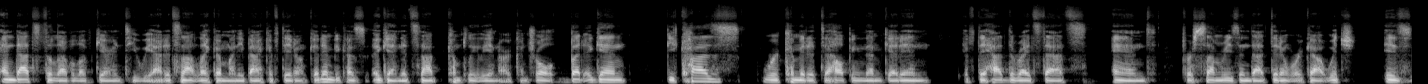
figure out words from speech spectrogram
And that's the level of guarantee we add. It's not like a money back if they don't get in because again, it's not completely in our control. But again, because we're committed to helping them get in, if they had the right stats and for some reason that didn't work out, which is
